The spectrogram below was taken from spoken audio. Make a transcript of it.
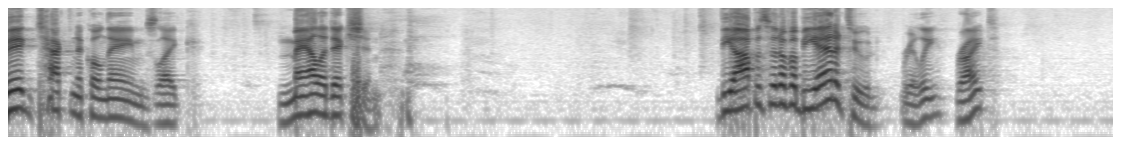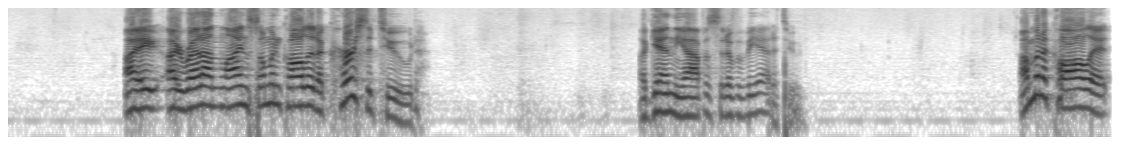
big technical names like malediction. The opposite of a beatitude, really, right? I, I read online someone called it a cursitude. Again, the opposite of a beatitude. I'm going to call it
